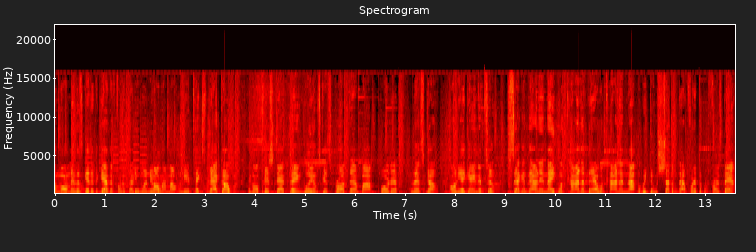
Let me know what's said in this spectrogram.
Come on, man, let's get it together. From the 31-yard line, Mount Rainier takes back over. They're going to pitch that thing. Williams gets brought down by Porter. Let's go. Only a gain of two. Second down and eight. We're kind of there. We're kind of not, but we do shut them down before they pick up first down.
